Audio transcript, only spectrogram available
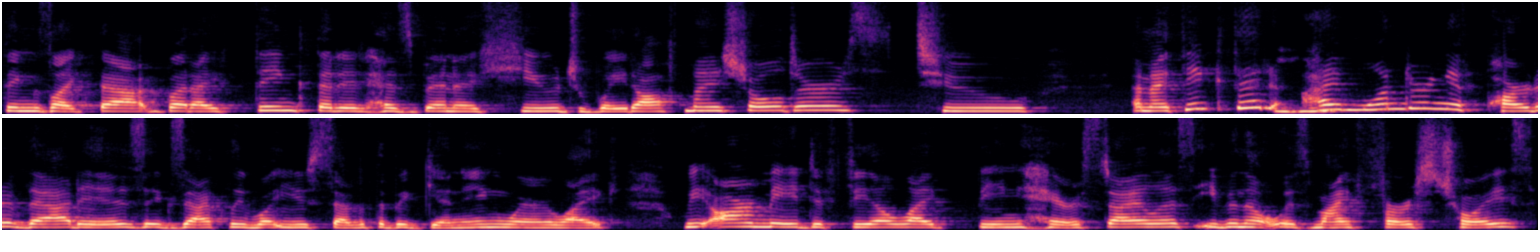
things like that. But I think that it has been a huge weight off my shoulders to and I think that mm-hmm. I'm wondering if part of that is exactly what you said at the beginning, where like we are made to feel like being hairstylists, even though it was my first choice,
